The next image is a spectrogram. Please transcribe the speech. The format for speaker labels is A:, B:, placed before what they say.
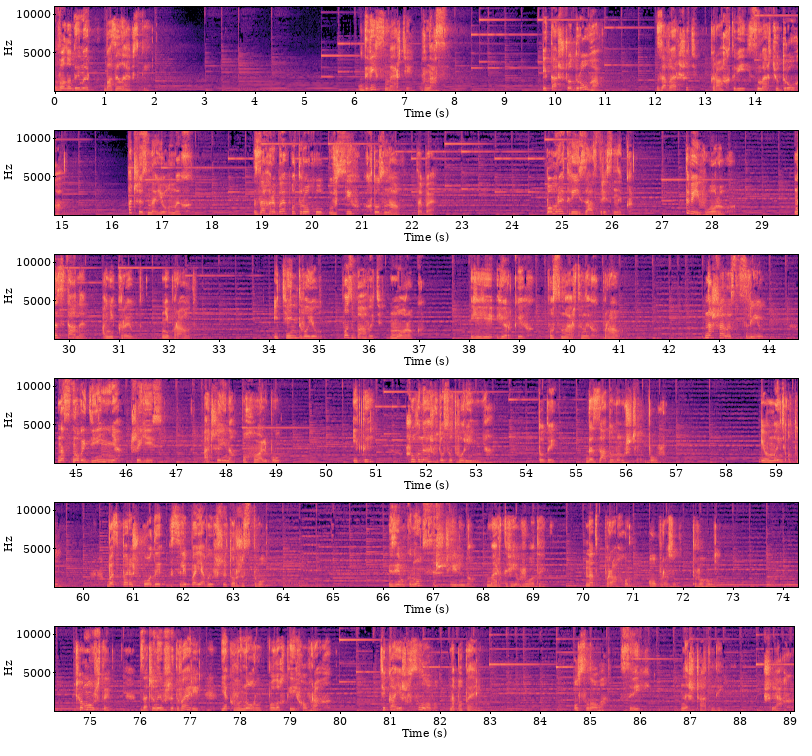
A: Володимир Базилевський. Дві смерті в нас. І та, що друга, завершить крах твій смертю друга, а чи знайомих загребе потроху всіх, хто знав тебе. Помре твій заздрісник, твій ворог, не стане ані кривд, ні правд, і тінь твою позбавить морок її гірких посмертних прав, на шелест слів, на сновидіння чиїсь, а чи й на похвальбу, і ти шугнеш в досотворіння туди, де задумом ще був. І вмить оту, без перешкоди сліпе явивши торжество, зімкнуться щільно мертві води над прахом образу Твого. Чому ж ти, зачинивши двері, як в нору пологкий ховрах, тікаєш в слово на папері? У слова свій нещадний Laj.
